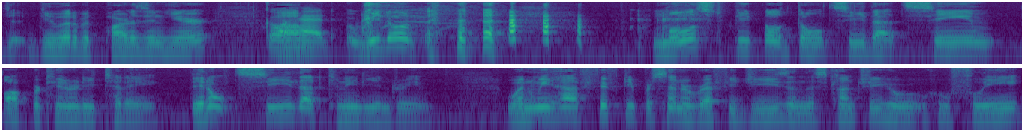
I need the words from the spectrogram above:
d- be a little bit partisan here. Go Um, ahead. We don't. most people don't see that same opportunity today. They don't see that Canadian dream. When we have 50% of refugees in this country who, who flee,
